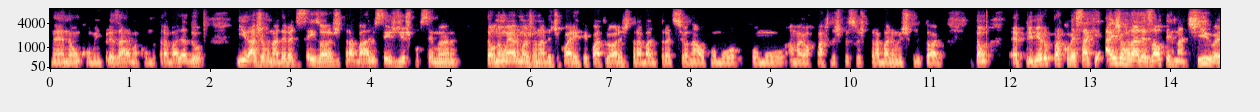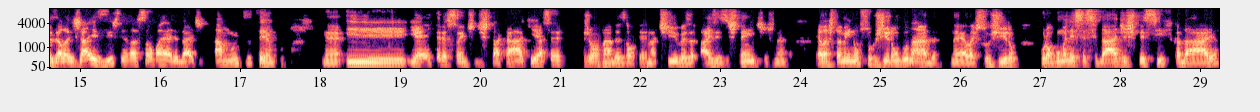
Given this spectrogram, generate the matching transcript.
né, não como empresário, mas como trabalhador, e a jornada era de seis horas de trabalho, seis dias por semana. Então, não era uma jornada de 44 horas de trabalho tradicional, como, como a maior parte das pessoas que trabalham no escritório. Então, é, primeiro, para começar, que as jornadas alternativas, elas já existem, elas são uma realidade há muito tempo. Né? E, e é interessante destacar que essas jornadas alternativas, as existentes, né, elas também não surgiram do nada. Né? Elas surgiram por alguma necessidade específica da área,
